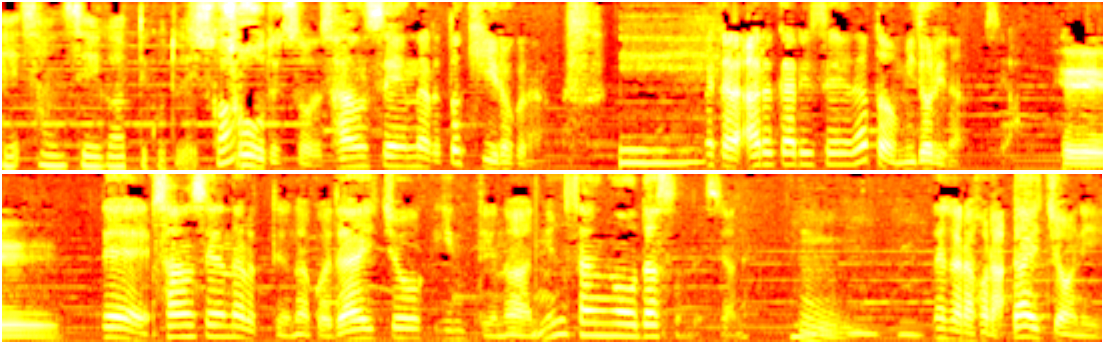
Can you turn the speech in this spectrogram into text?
え、酸性がってことですか？う。そうです、そうです。酸性になると黄色くなるんです。えーだからアルカリ性だと緑なんですよ。う。へえ。で、酸性になるっていうのは、これ大腸菌っていうのは乳酸を出すんですよね。うん。だからほら、大腸に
